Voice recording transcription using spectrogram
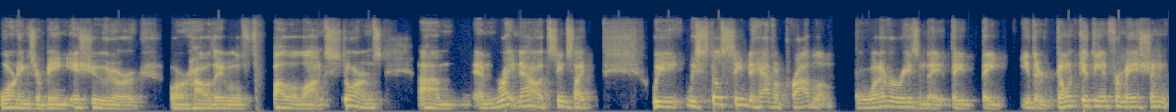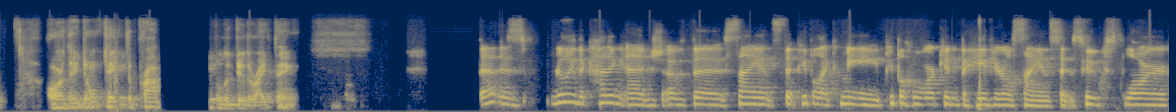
warnings are being issued or or how they will follow along storms, um, and right now it seems like we we still seem to have a problem for whatever reason. They they they either don't get the information or they don't take the proper people to do the right thing. That is really the cutting edge of the science that people like me, people who work in behavioral sciences, who explore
